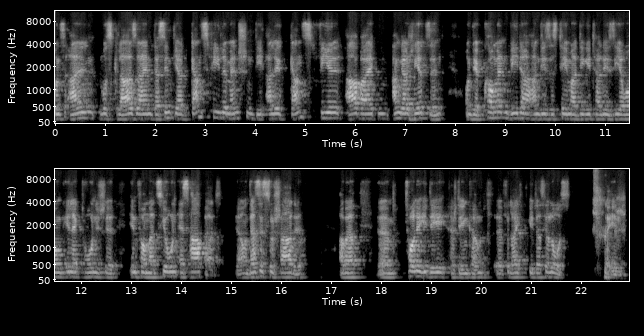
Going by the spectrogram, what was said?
uns allen muss klar sein, das sind ja ganz viele Menschen, die alle ganz viel arbeiten, engagiert sind. Und wir kommen wieder an dieses Thema Digitalisierung, elektronische Information. Es hapert. Ja, und das ist so schade. Aber ähm, tolle Idee, Herr Steenkamp. Äh, vielleicht geht das ja los bei Ihnen.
